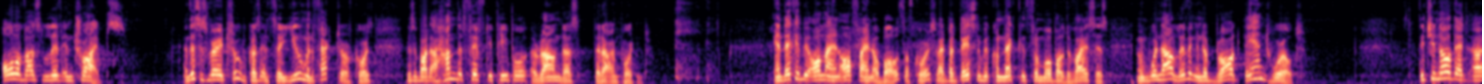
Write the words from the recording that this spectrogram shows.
all of us live in tribes. And this is very true because it's a human factor, of course. There's about 150 people around us that are important. And they can be online, offline, or both, of course, right? But basically, we're connected through mobile devices. And we're now living in a broadband world. Did you know that uh,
